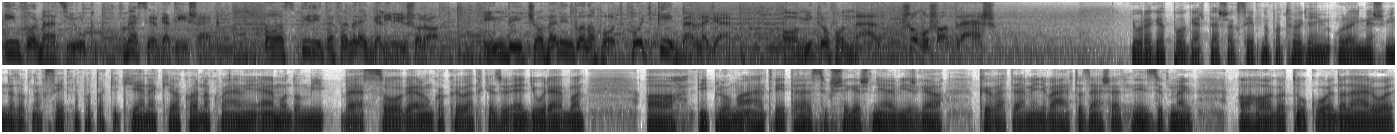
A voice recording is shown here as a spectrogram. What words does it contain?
információk, beszélgetések. A Spirit FM reggeli műsora. Indítsa velünk a napot, hogy képben legyen. A mikrofonnál Somos András. Jó reggelt, polgártársak, szép napot, hölgyeim, uraim, és mindazoknak szép napot, akik ilyenek ki akarnak válni. Elmondom, mivel szolgálunk a következő egy órában a diploma átvételhez szükséges nyelvvizsga követelmény változását nézzük meg a hallgatók oldaláról,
